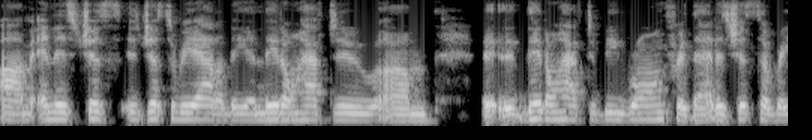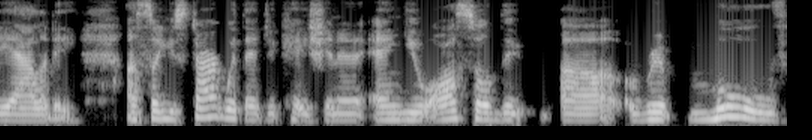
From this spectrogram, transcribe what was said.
um, and it's just it's just a reality, and they don't have to um, eh, eh, they don't have to be wrong for that. It's just a reality. Uh, so you start with education, and, and you also the, uh, move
